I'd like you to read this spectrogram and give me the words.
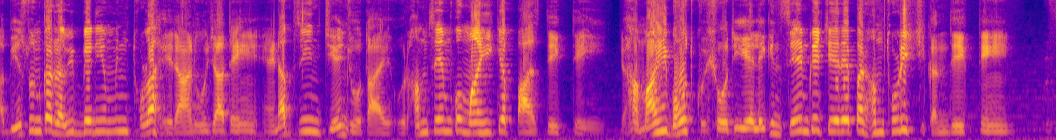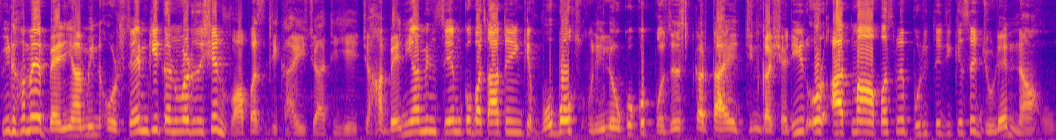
अब ये सुनकर रवि, बेनियमिन थोड़ा हैरान हो जाते हैं एंड अब सीन चेंज होता है और हम सेम को माही के पास देखते हैं। जहाँ माही बहुत खुश होती है, लेकिन सेम के चेहरे पर हम थोड़ी शिकन देखते हैं। फिर हमें बेनियामिन और सेम की कन्वर्सेशन वापस दिखाई जाती है, जहाँ बेनियामिन सेम को बताते हैं कि वो बॉक्स उन्हीं लोगों को पोजेस्ट करता है, जिनका शरीर और आत्मा आपस में पूरी तरीके से जुड़े ना हो।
